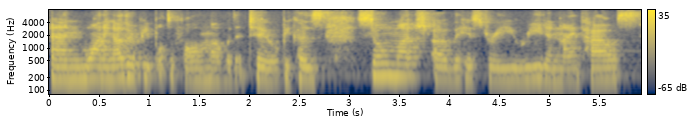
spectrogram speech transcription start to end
and wanting other people to fall in love with it too, because so much of the history you read in Ninth House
